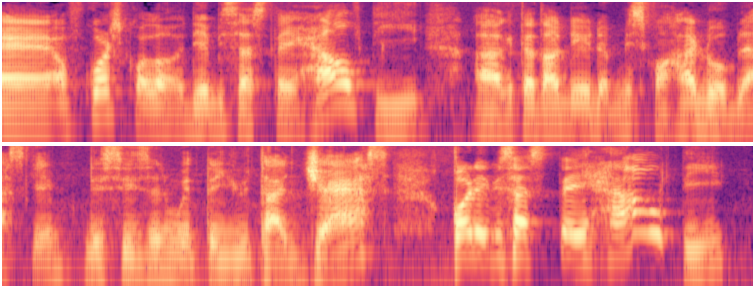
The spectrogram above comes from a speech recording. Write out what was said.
Eh, of course, kalau dia bisa stay healthy, uh, kita tahu dia udah miss kalau 12 game di season with the Utah Jazz. Kalau dia bisa stay healthy,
